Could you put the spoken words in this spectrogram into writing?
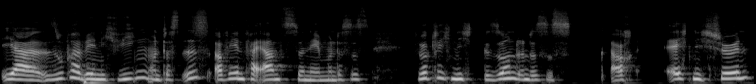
ja super wenig wiegen und das ist auf jeden Fall ernst zu nehmen und das ist wirklich nicht gesund und das ist auch echt nicht schön,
